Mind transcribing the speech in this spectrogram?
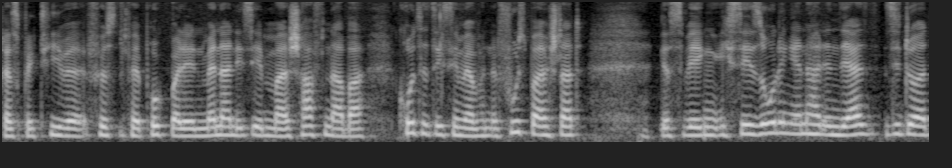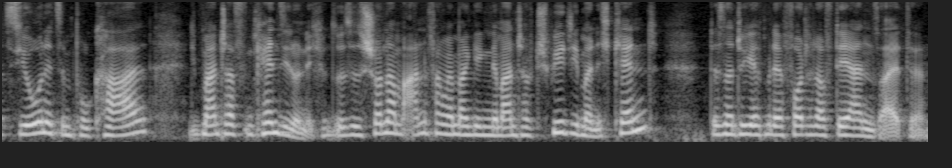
respektive Fürstenfeldbruck bei den Männern, die es eben mal schaffen, aber grundsätzlich sind wir einfach eine Fußballstadt. Deswegen, ich sehe Solingen halt in der Situation jetzt im Pokal, die Mannschaften kennen sie noch nicht. Und so ist es schon am Anfang, wenn man gegen eine Mannschaft spielt, die man nicht kennt, das ist natürlich erstmal der Vorteil auf deren Seite.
